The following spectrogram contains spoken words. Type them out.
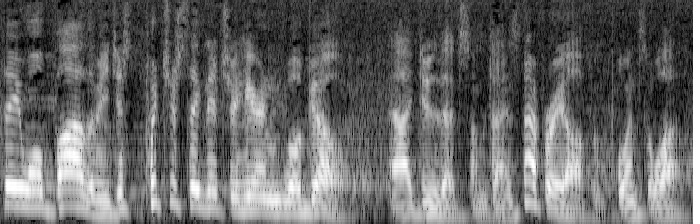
they won't bother me. Just put your signature here and we'll go. I do that sometimes, not very often, once a while.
